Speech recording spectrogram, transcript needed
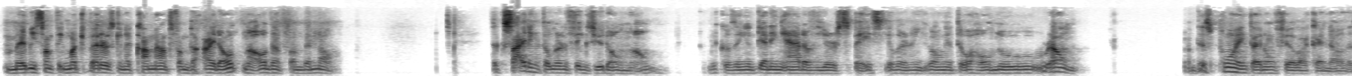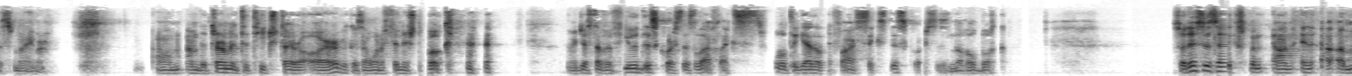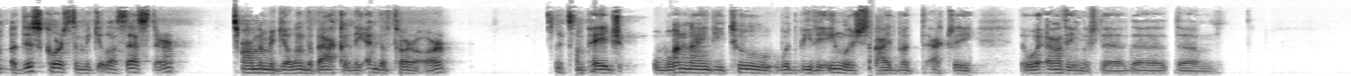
Maybe something much better is going to come out from the I don't know than from the know. It's exciting to learn things you don't know because then you're getting out of your space. You're learning, you're going into a whole new realm. At this point, I don't feel like I know this maamar. Um, I'm determined to teach Torah Or because I want to finish the book. I just have a few discourses left, like altogether, like five, six discourses in the whole book. So this is an, um, a, a discourse in Megillah Esther on the Megillah in the back on the end of Torah Or. It's on page 192 would be the English side, but actually, the not the English, the the the, um,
